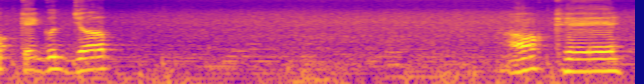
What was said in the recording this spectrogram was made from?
Oke, good job. Oke.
